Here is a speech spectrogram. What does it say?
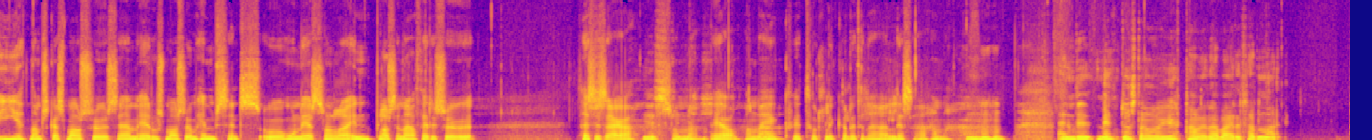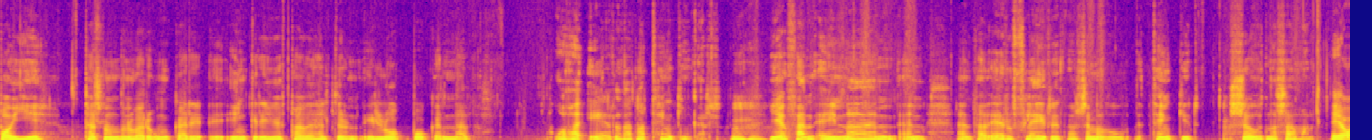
víetnamska smásögu sem er úr smásögum heimsins og hún er svona innblásin af þeirri sögu þessi saga. Skil. Svona, já, hann er hvitt fólk líka alveg til að lesa hana. En við myndumst á það í upphafið það væri þarna bogi, personunum varu ungari, yngri í upphafið heldur í lókbókarinnar og það eru þarna tengingar. Ég fann eina en, en, en það eru fleiri þar sem að þú tengir sögurna saman. Já,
